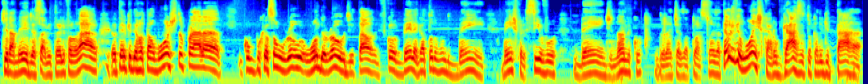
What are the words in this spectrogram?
Kiramedia, sabe? Então ele falou: ah, eu tenho que derrotar um monstro para. Porque eu sou um, road, um on the road e tal. Ficou bem legal, todo mundo bem, bem expressivo, bem dinâmico durante as atuações. Até os vilões, cara, o Garza tocando guitarra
